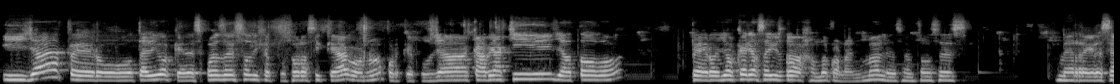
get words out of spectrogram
Y ya, pero te digo que después de eso dije, pues ahora sí que hago, ¿no? Porque pues ya acabé aquí, ya todo, pero yo quería seguir trabajando con animales, entonces me regresé,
